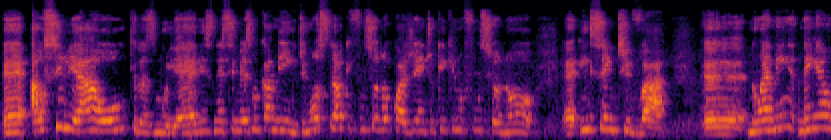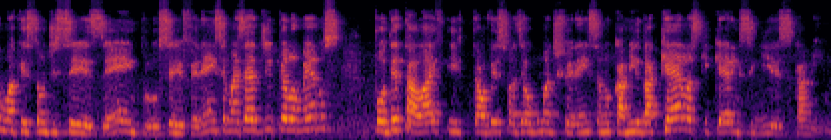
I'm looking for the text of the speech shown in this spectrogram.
é, auxiliar outras mulheres nesse mesmo caminho, de mostrar o que funcionou com a gente, o que, que não funcionou, é, incentivar. É, não é nem, nem é uma questão de ser exemplo, ser referência, mas é de pelo menos poder estar tá lá e, e, talvez fazer alguma diferença no caminho daquelas que querem seguir esse caminho.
